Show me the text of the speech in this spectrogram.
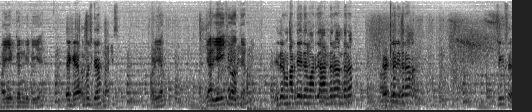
भाई एक गन मिली है। एक गया कुछ गया। बढ़िया। यार यही क्यों आते हैं? अपने इधर मार दिया इधर मार दिया। अंदर अंदर आ। रेटलर इधर आना जिंग से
